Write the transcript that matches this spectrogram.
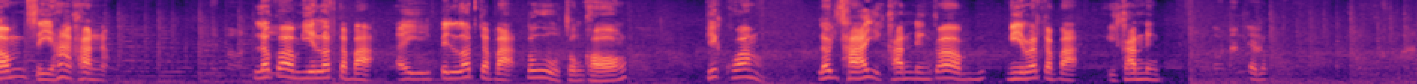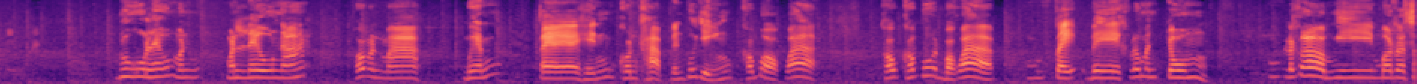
ล้อมสี่ห้าคันอะแล้วก็มีรถกระบะ ไอเป็นรถกระบะตู้ส่งของพลิกคว่ำแล้วท้ายอีกคันหนึ่งก็มีรถกระบะอีกคันหนึ่งดูแล้วมันมันเร็วนะ เพราะมันมาเหมือนแต่เห็นคนขับเป็นผู้หญิง เขาบอกว่าเขาเขาพูดบอกว่าเตะเบรกแล้วมันจม แล้วก็มีมอเตอร์ไซ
